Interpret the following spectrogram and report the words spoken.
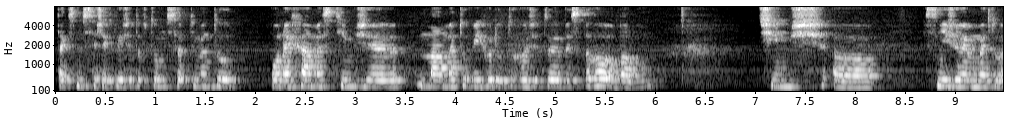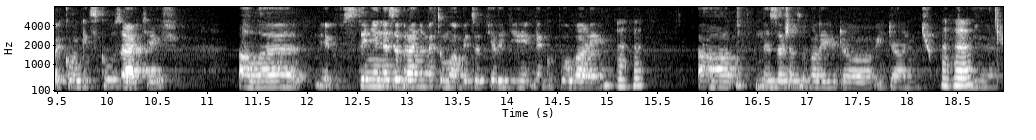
tak jsme si řekli, že to v tom sortimentu ponecháme s tím, že máme tu výhodu toho, že to je bez toho obalu, čímž uh, snižujeme tu ekologickou zátěž, ale stejně nezabráníme tomu, aby to ti lidi nekupovali. Uh-huh a nezařazovali do jídelníčku. Mm-hmm. Takže...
